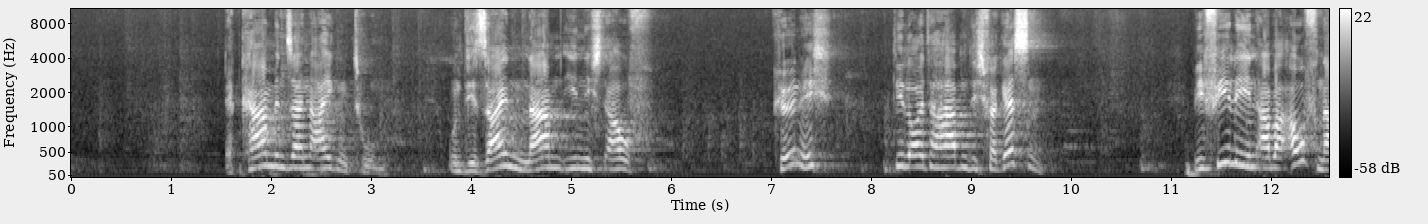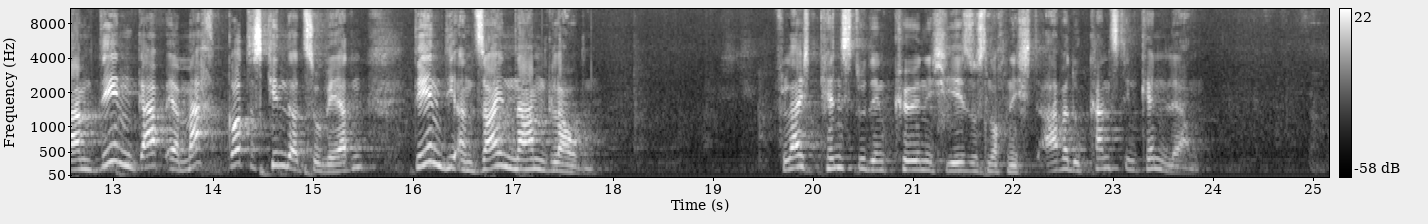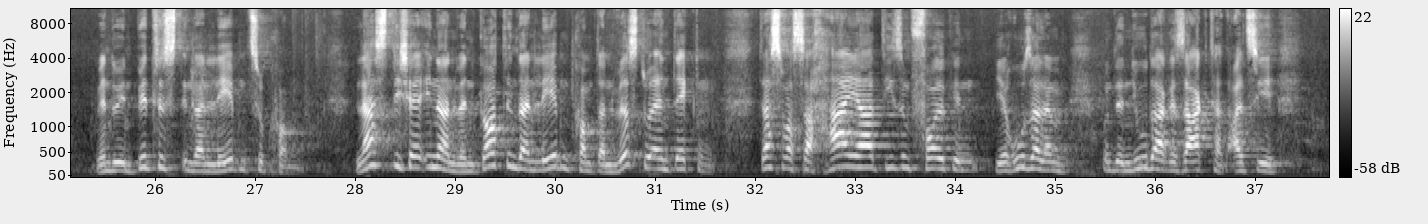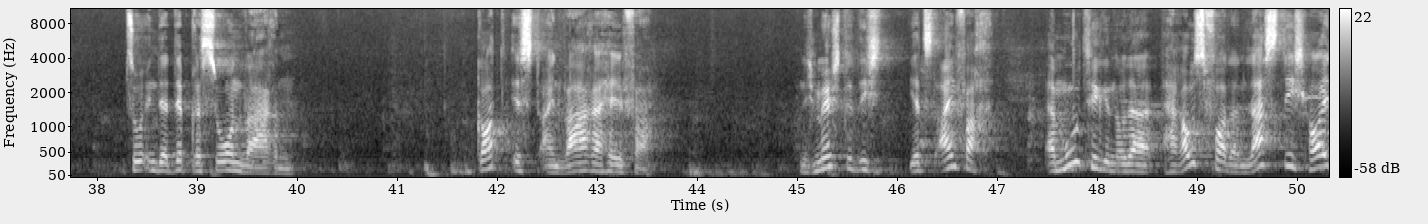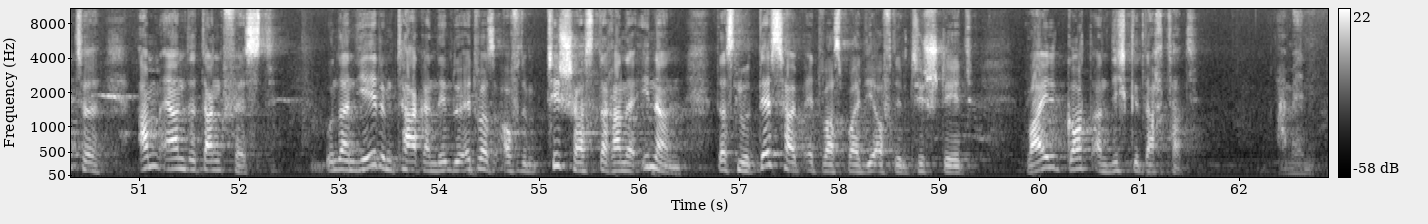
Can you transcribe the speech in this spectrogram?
Er kam in sein Eigentum und die Seinen nahmen ihn nicht auf. König, die Leute haben dich vergessen. Wie viele ihn aber aufnahmen, denen gab er Macht, Gottes Kinder zu werden, denen, die an seinen Namen glauben. Vielleicht kennst du den König Jesus noch nicht, aber du kannst ihn kennenlernen, wenn du ihn bittest, in dein Leben zu kommen. Lass dich erinnern, wenn Gott in dein Leben kommt, dann wirst du entdecken, das, was Sacharja diesem Volk in Jerusalem und in Juda gesagt hat, als sie so in der Depression waren. Gott ist ein wahrer Helfer. Und ich möchte dich jetzt einfach ermutigen oder herausfordern. Lass dich heute am Erntedankfest und an jedem Tag, an dem du etwas auf dem Tisch hast, daran erinnern, dass nur deshalb etwas bei dir auf dem Tisch steht, weil Gott an dich gedacht hat. Amen.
